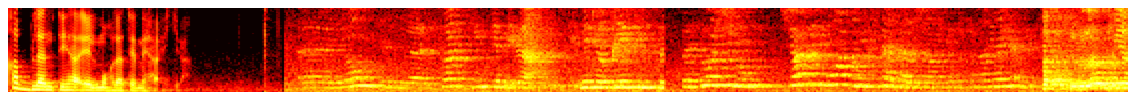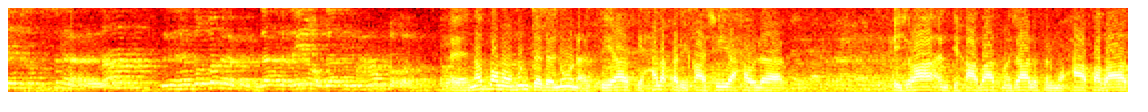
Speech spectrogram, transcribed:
قبل انتهاء المهلة النهائية. اليوم الفرد يمكن نجي نقيس نسبة بس هو شنو؟ شاف المواطن محتاج هذا الشغله انه لها ناس لها داخل نيه أو داخل المحافظة. نظم منتدى نون السياسي حلقة نقاشية حول إجراء انتخابات مجالس المحافظات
